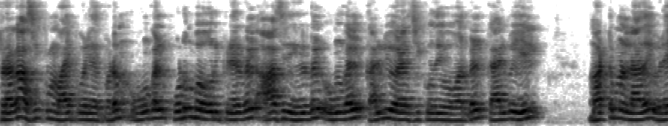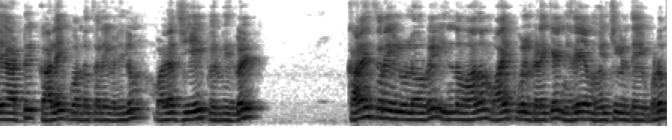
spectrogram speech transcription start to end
பிரகாசிக்கும் வாய்ப்புகள் ஏற்படும். உங்கள் குடும்ப உறுப்பினர்கள் ஆசிரியர்கள் உங்கள் கல்வி வளர்ச்சிக்கு உதவுவார்கள். கல்வியில் மட்டுமல்லாது விளையாட்டு கலை போன்ற துறைகளிலும் வளர்ச்சியை பெறுவீர்கள். கலைத்துறையில் உள்ளவர்கள் இந்த மாதம் வாய்ப்புகள் கிடைக்க நிறைய முயற்சிகள் தேவைப்படும்.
